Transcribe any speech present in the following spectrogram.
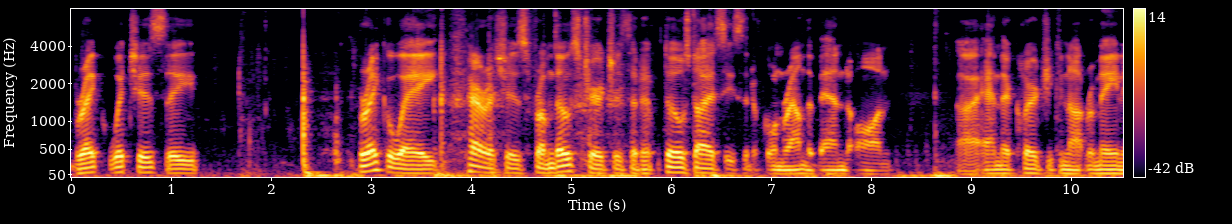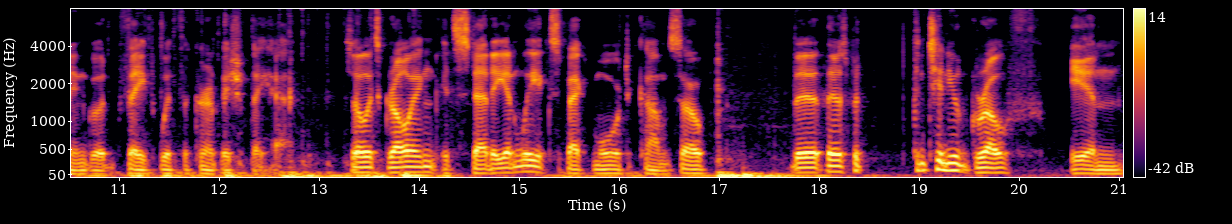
break, which is the breakaway parishes from those churches that have, those dioceses that have gone around the bend on, uh, and their clergy cannot remain in good faith with the current bishop they have. So it's growing, it's steady, and we expect more to come. So the, there's continued growth in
